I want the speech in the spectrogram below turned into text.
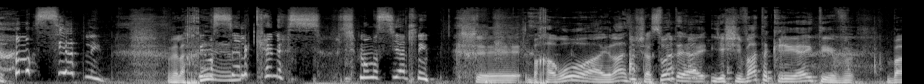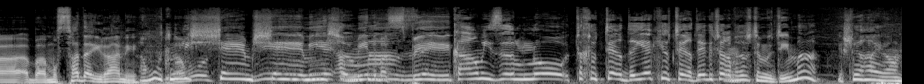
עמוס ידלין. ולכן, אני נוסע לכנס. שם עמוס ידלין. כשבחרו האיראנים, שעשו את ישיבת הקריאייטיב במוסד האיראני, אמרו, תנו לי שם, שם, מי אמין מספיק? כרמי זה לא, צריך יותר, דייק יותר, דייק יותר, אבל אתם יודעים מה? יש לי רעיון.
